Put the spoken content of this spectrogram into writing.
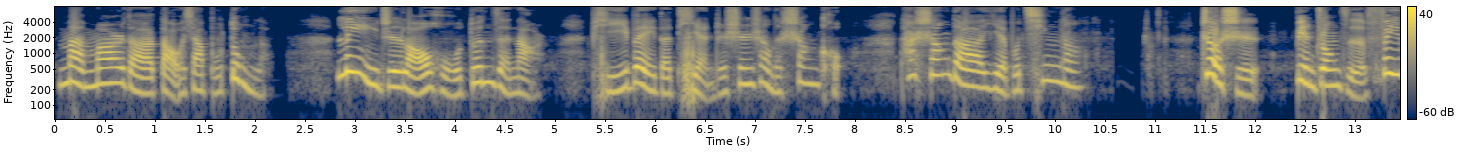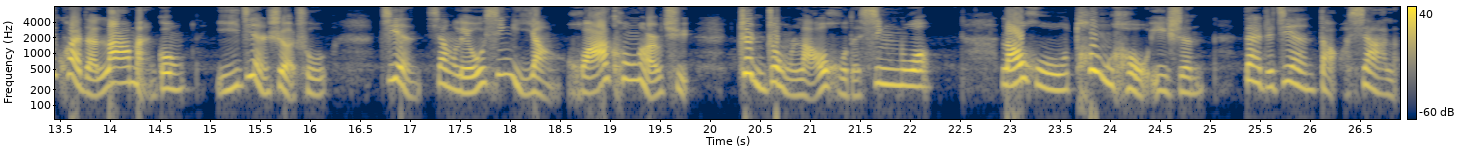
慢慢的倒下不动了。另一只老虎蹲在那儿，疲惫的舔着身上的伤口，它伤的也不轻呢。这时，卞庄子飞快的拉满弓，一箭射出。箭像流星一样划空而去，正中老虎的心窝。老虎痛吼一声，带着箭倒下了。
